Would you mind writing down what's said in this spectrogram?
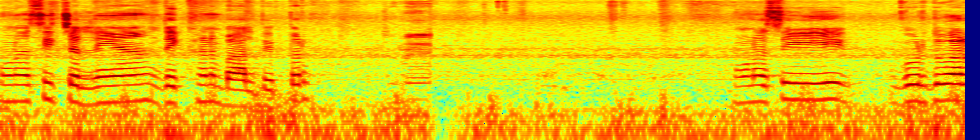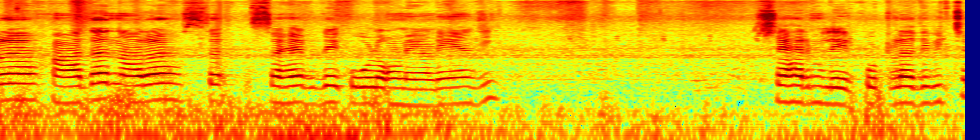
ਹੁਣ ਅਸੀਂ ਚੱਲੇ ਆਂ ਦੇਖਣ ਵਾਲਪੇਪਰ। ਹੁਣ ਅਸੀਂ ਗੁਰਦੁਆਰਾ ਹਾਂ ਦਾ ਨਾਰਾ ਸਾਹਿਬ ਦੇ ਕੋਲ ਆਉਣੇ ਵਾਲੇ ਆਂ ਜੀ। ਸ਼ਹਿਰ ਮਲੇਰਕੋਟਲਾ ਦੇ ਵਿੱਚ।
